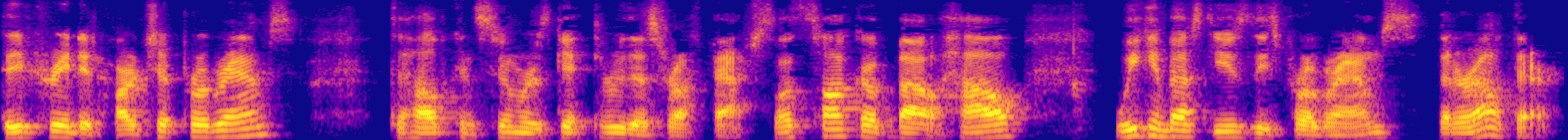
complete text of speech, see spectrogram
they've created hardship programs to help consumers get through this rough patch. So let's talk about how we can best use these programs that are out there.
